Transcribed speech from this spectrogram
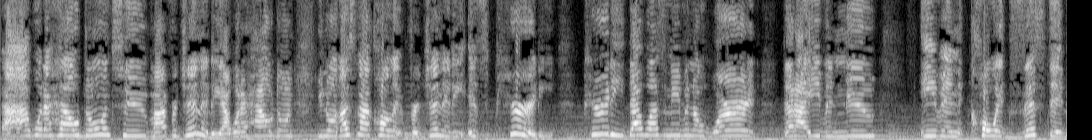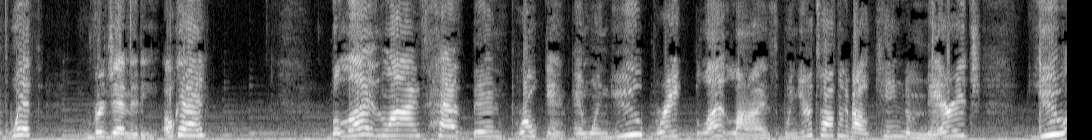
I would have held on to my virginity. I would have held on, you know, let's not call it virginity. It's purity. Purity, that wasn't even a word that I even knew even coexisted with virginity. Okay. Bloodlines have been broken. And when you break bloodlines, when you're talking about kingdom marriage, you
